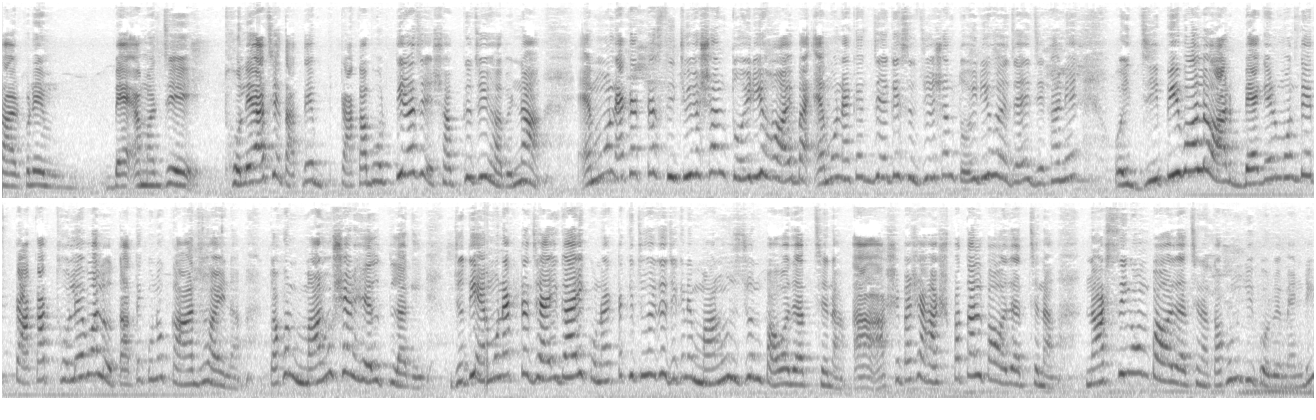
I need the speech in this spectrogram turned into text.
তারপরে আমার যে থলে আছে, তাতে টাকা ভর্তি আছে সব কিছুই হবে। না, এমন এক একটা সিচুয়েশন তৈরি হয় বা এমন এক এক জায়গায় সিচুয়েশন তৈরি হয়ে যায় যেখানে ওই জিপি বলো আর ব্যাগের মধ্যে টাকার থলে বলো, তাতে কোনো কাজ হয় না। তখন মানুষের হেল্প লাগে। যদি এমন একটা জায়গায় কোনো একটা কিছু হয়ে যায় যেখানে মানুষজন পাওয়া যাচ্ছে না আশেপাশে হাসপাতাল পাওয়া যাচ্ছে না নার্সিং হোম পাওয়া যাচ্ছে না, তখন কি করবে ম্যান্ডি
